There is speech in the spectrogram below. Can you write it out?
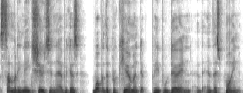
somebody needs shooting there because what were the procurement people doing at this point?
